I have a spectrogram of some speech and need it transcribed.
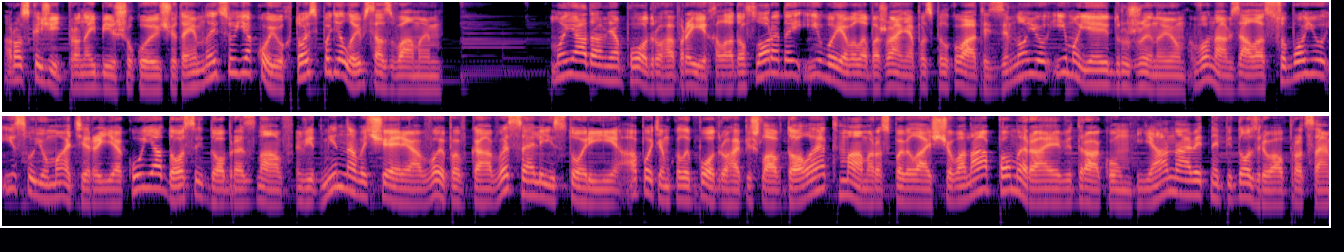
Розкажіть про найбільш шокуючу таємницю, якою хтось поділився з вами. Моя давня подруга приїхала до Флориди і виявила бажання поспілкуватись зі мною і моєю дружиною. Вона взяла з собою і свою матір, яку я досить добре знав. Відмінна вечеря, випивка, веселі історії. А потім, коли подруга пішла в туалет, мама розповіла, що вона помирає від раку. Я навіть не підозрював про це.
